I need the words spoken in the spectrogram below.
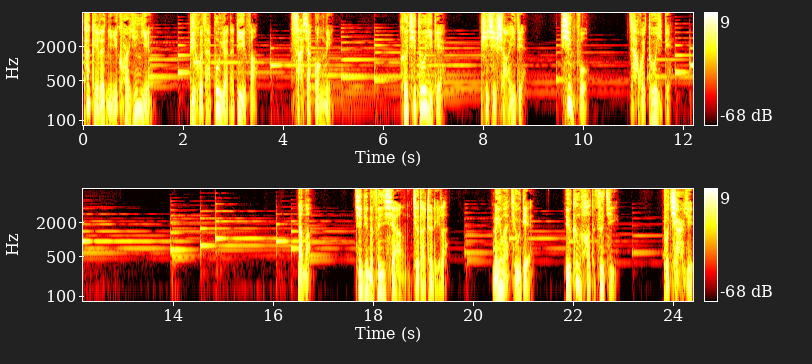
他给了你一块阴影，必会在不远的地方洒下光明。和气多一点，脾气少一点，幸福才会多一点。那么，今天的分享就到这里了。每晚九点，与更好的自己不期而遇。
